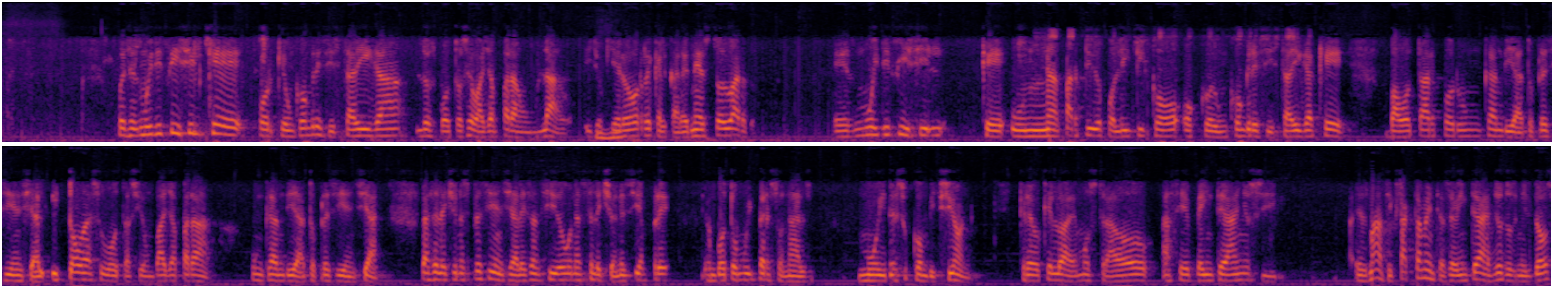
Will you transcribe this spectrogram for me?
Pues es muy difícil que porque un congresista diga los votos se vayan para un lado. Y yo quiero recalcar en esto, Eduardo, es muy difícil que un partido político o que un congresista diga que va a votar por un candidato presidencial y toda su votación vaya para un candidato presidencial. Las elecciones presidenciales han sido unas elecciones siempre de un voto muy personal, muy de su convicción. Creo que lo ha demostrado hace 20 años y es más, exactamente hace 20 años, 2002,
